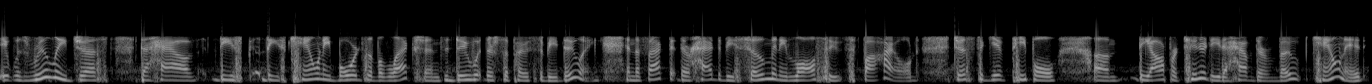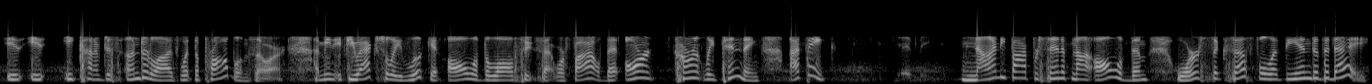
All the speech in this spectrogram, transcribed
It was really just to have these these county boards of elections do what they're supposed to be doing. And the fact that there had to be so many lawsuits filed just to give people um, the opportunity to have their vote counted, it, it it kind of just underlies what the problems are. I mean, if you actually look at all of the lawsuits that were filed that aren't currently pending, I think 95%, if not all of them, were successful at the end of the day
